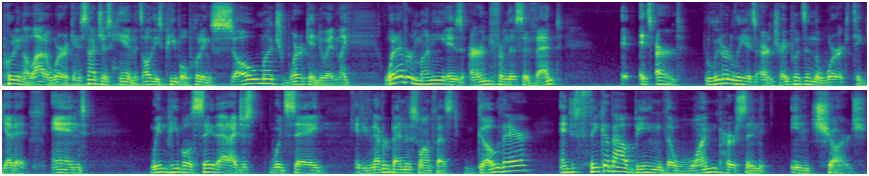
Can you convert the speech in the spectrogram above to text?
putting a lot of work. And it's not just him, it's all these people putting so much work into it. And like, whatever money is earned from this event, it, it's earned. Literally, it's earned. Trey puts in the work to get it. And when people say that, I just would say if you've never been to Swampfest, go there and just think about being the one person in charge.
